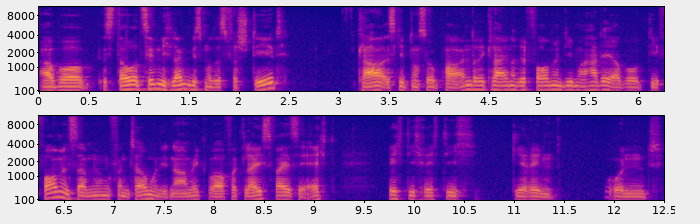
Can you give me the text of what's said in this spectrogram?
aber es dauert ziemlich lang, bis man das versteht. Klar, es gibt noch so ein paar andere kleinere Formeln, die man hatte, aber die Formelsammlung von Thermodynamik war vergleichsweise echt richtig, richtig gering. Und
